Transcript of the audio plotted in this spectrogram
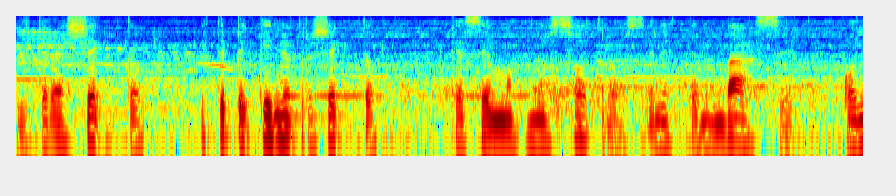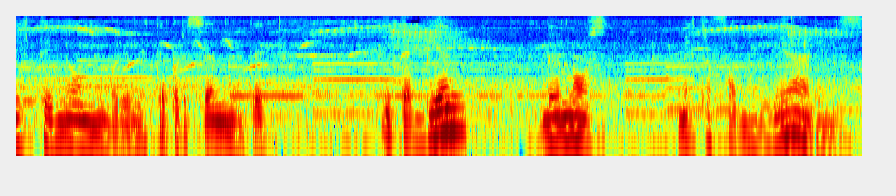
el trayecto, este pequeño trayecto que hacemos nosotros en este envase, con este nombre, en este presente. Y también vemos nuestros familiares,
